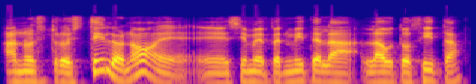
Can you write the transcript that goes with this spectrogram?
a nuestro estilo, ¿no? Eh, eh, si me permite la, autocita.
